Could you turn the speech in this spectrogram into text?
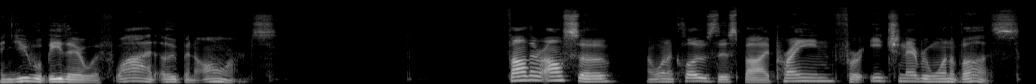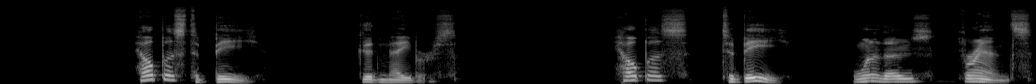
and you will be there with wide open arms. Father, also, I want to close this by praying for each and every one of us. Help us to be good neighbors. Help us to be one of those friends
